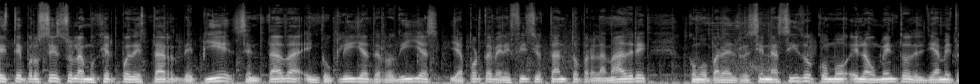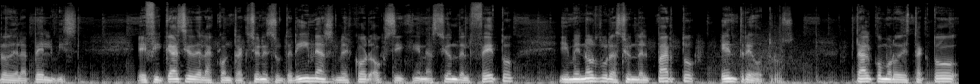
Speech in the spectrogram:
este proceso la mujer puede estar de pie, sentada, en cuclillas, de rodillas y aporta beneficios tanto para la madre como para el recién nacido como el aumento del diámetro de la pelvis, eficacia de las contracciones uterinas, mejor oxigenación del feto y menor duración del parto, entre otros. Tal como lo destacó,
